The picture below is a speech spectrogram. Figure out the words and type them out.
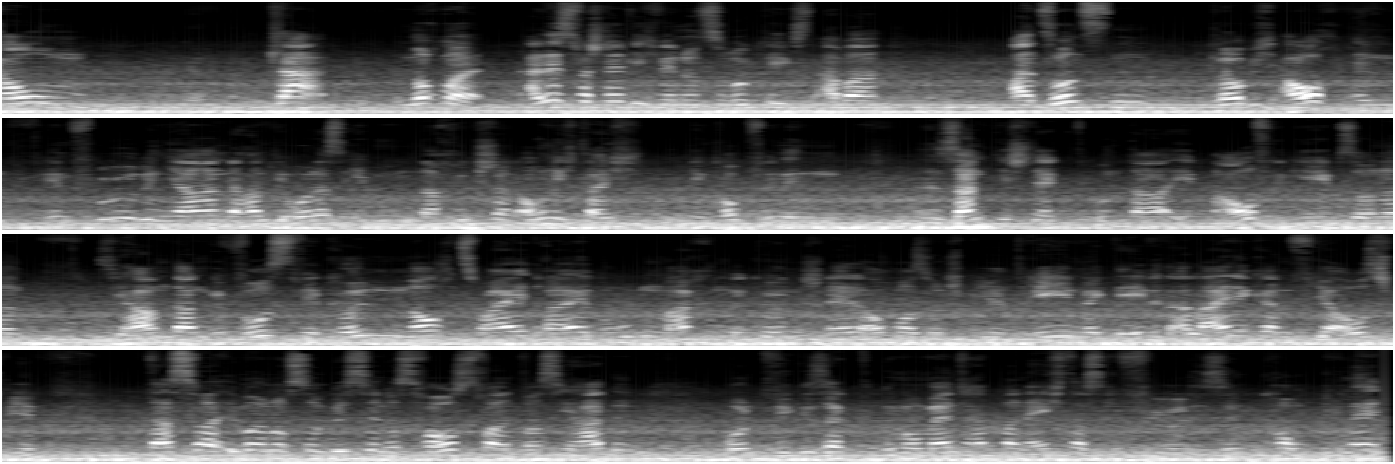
kaum, klar, nochmal, alles verständlich, wenn du zurücklegst, aber ansonsten glaube ich auch in, in früheren Jahren, da haben die Oilers eben nach Rückstand auch nicht gleich den Kopf in den Sand gesteckt und da eben aufgegeben, sondern sie haben dann gewusst, wir können noch zwei, drei Boden machen, wir können schnell auch mal so ein Spiel drehen. McDavid alleine kann vier ausspielen das war immer noch so ein bisschen das Faustpfand, was sie hatten. Und wie gesagt, im Moment hat man echt das Gefühl, die sind komplett,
